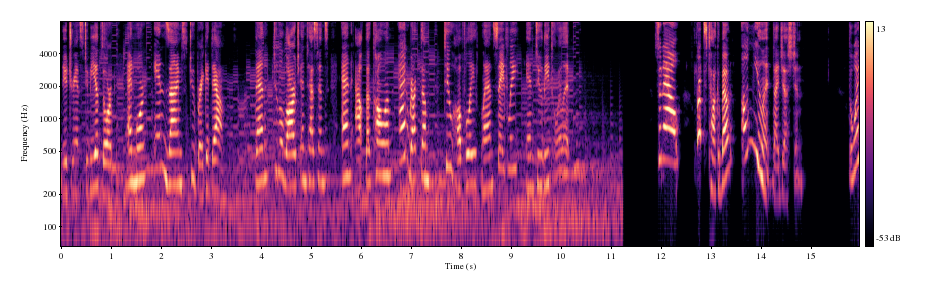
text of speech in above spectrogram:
nutrients to be absorbed and more enzymes to break it down. Then to the large intestines and out the colon and rectum to hopefully land safely into the toilet. So now, let's talk about ungulate digestion. The way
